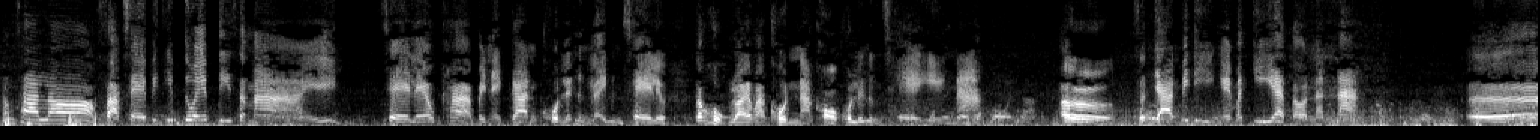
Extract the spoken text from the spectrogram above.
น้องชาลอฝากแชร์พี่ทิพย์ด้วยเอฟดีสมัย แชร์แล้วค่ะ ไปไหนกันคนละหนึ่งไลค์หนึ่งแชร์เร็วต้องหกร้อยกว่าคนนะขอคนละหนึ่งแชร์เองนะ เออ สัญญาณไม่ดีไงเมื่อกี้อะตอนนั้นน่ะ เออ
